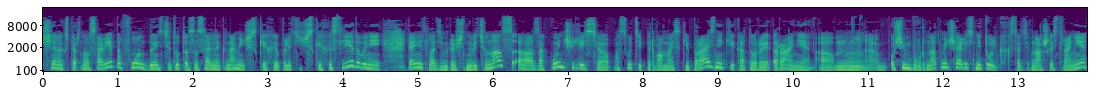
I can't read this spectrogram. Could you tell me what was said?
член экспертного совета Фонда Института социально-экономических и политических исследований. Леонид Владимирович, но ведь у нас а, закончились, а, по сути, первомайские праздники, которые ранее а, очень бурно отмечались, не только, кстати, в нашей стране,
